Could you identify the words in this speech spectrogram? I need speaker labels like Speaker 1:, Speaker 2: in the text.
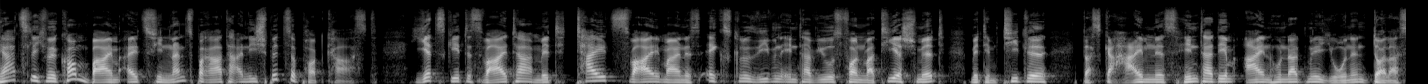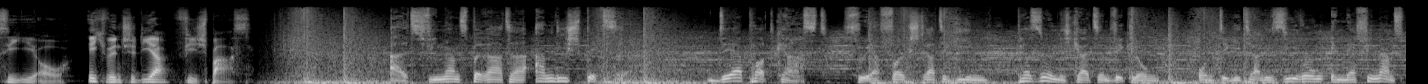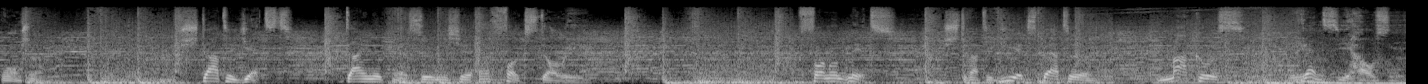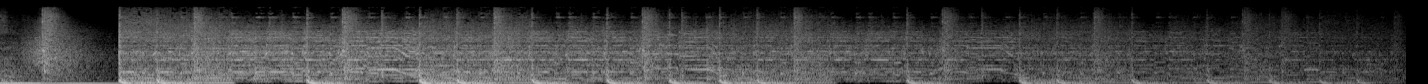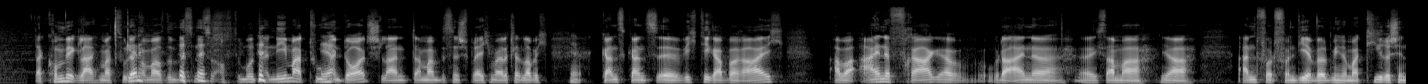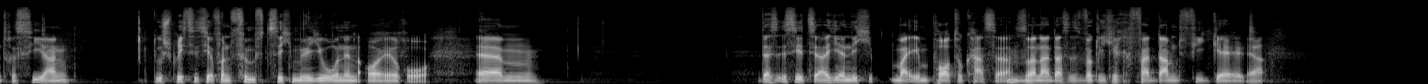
Speaker 1: Herzlich willkommen beim Als Finanzberater an die Spitze Podcast. Jetzt geht es weiter mit Teil 2 meines exklusiven Interviews von Matthias Schmidt mit dem Titel Das Geheimnis hinter dem 100 Millionen Dollar CEO. Ich wünsche dir viel Spaß.
Speaker 2: Als Finanzberater an die Spitze. Der Podcast für Erfolgsstrategien, Persönlichkeitsentwicklung und Digitalisierung in der Finanzbranche. Starte jetzt deine persönliche Erfolgsstory. Von und mit Strategieexperte Markus Renzihausen.
Speaker 1: Da kommen wir gleich mal zu, da mal so ein bisschen zu, auf dem Unternehmertum ja. in Deutschland, da mal ein bisschen sprechen, weil das ist, glaube ich, ja. ganz, ganz äh, wichtiger Bereich. Aber eine Frage oder eine, äh, ich sag mal, ja, Antwort von dir würde mich nochmal tierisch interessieren. Du sprichst jetzt hier von 50 Millionen Euro. Ähm, das ist jetzt ja hier nicht mal eben Portokasse, mhm. sondern das ist wirklich verdammt viel Geld. Ja.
